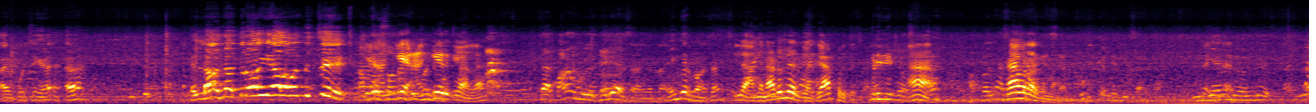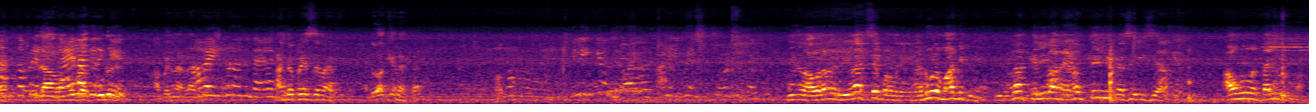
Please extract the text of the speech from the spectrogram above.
அது பிடிச்சிங்க? எல்லாம் அந்த துரோகியால வந்துச்சு. அங்கே அங்கே இருக்கலாம்ல. சார் பணம் உங்களுக்கு தெரியாது சார் அங்க. எங்க இருப்பாங்க சார்? இல்ல அங்க நடுவுல இருக்கலாம் கேப் இருக்கு சார். ஆ. அப்பெல்லாம் ஃபேவரா இருக்குமா சார்? கொடுக்க எப்படி சார் இங்க இருந்து வந்து. அப்படிலாம் அங்க பேசலாம். அது ஓகேதா சார்? இது அவரால் ரிலாக்ஸே பண்ண முடியும். நடுவில் மாட்டிப்பீங்க இதுதான் தெளிவான இடம். திரும்பி பேச ஈஸியாக இருக்கும். அவங்களும் தள்ளி விடலாம்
